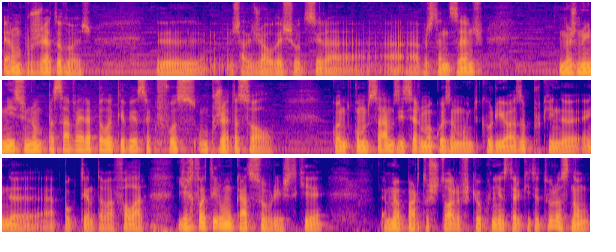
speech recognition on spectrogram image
era um projeto a dois. Uh, já, já o deixou de ser há, há, bastantes anos, mas no início não me passava era pela cabeça que fosse um projeto a solo quando começámos, isso era uma coisa muito curiosa, porque ainda, ainda há pouco tempo estava a falar e a refletir um bocado sobre isto, que é a maior parte dos fotógrafos que eu conheço de arquitetura, ou se não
